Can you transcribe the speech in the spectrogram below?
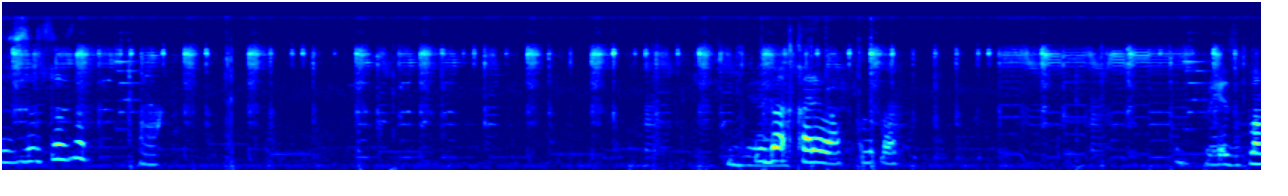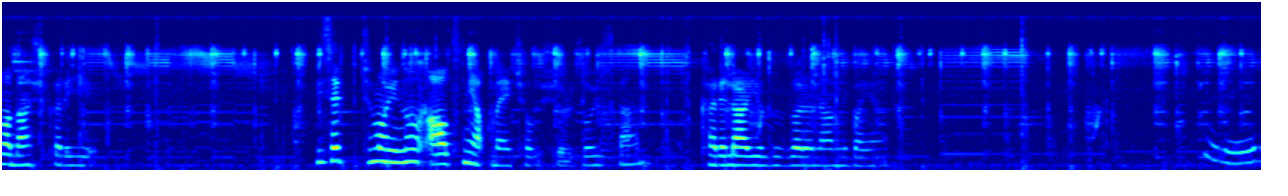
Hızlı hızlı hızlı. Burada kare var. Unutma. buraya zıplamadan şu kareyi biz hep tüm oyunu altın yapmaya çalışıyoruz. O yüzden kareler, yıldızlar önemli bayağı. Evet.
